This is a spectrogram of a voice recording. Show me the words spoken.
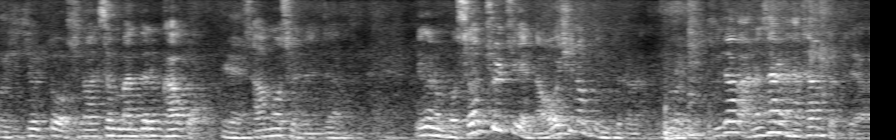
도시철도 순환선 만드는 가고 예. 3호선 연장 이거는 뭐 선출직에 나오시는 분들은 주장 안 하는 사람이 한 사람도 없어요.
